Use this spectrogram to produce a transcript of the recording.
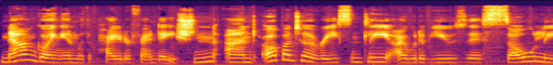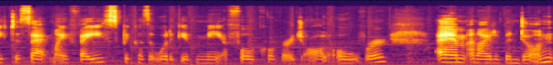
Now I'm going in with a powder foundation and up until recently I would have used this solely to set my face because it would have given me a full coverage all over um, and I'd have been done.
